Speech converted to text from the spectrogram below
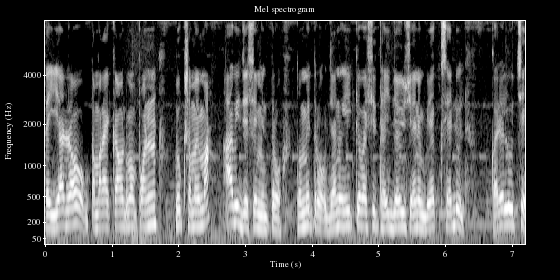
તૈયાર રહો. તમારા એકાઉન્ટમાં પણ ટૂંક સમયમાં આવી જશે મિત્રો. તો મિત્રો, જેનું ઈ કેવાયસી થઈ ગયું છે અને બેંક શેડ્યુલ કરેલું છે,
